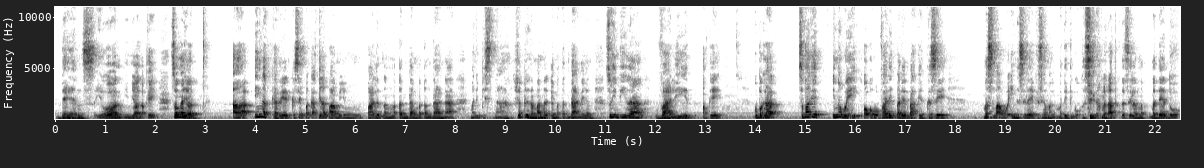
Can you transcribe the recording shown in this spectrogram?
Dense, yun, yun yun, okay? So ngayon, ah ingat ka rin kasi pagka kinapa mo yung palad ng matandang matanda na, manipis na. Siyempre naman, ma- eh, matanda na yun. So hindi na valid, okay? Kumbaga, sa bakit, in a way, oo, valid pa rin. Bakit? Kasi, mas maawain na sila eh. Kasi nga, matitigok na sila, malapit na sila madedo.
